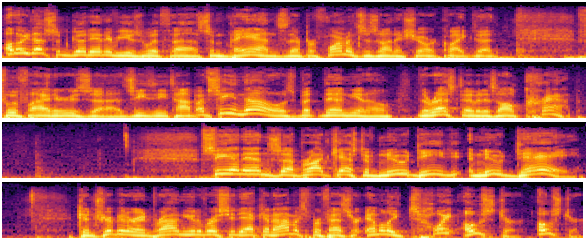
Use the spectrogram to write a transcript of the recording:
Although he does some good interviews with some bands, their performances on his show are quite good. Foo Fighters, uh, ZZ Top. I've seen those, but then, you know, the rest of it is all crap. CNN's uh, broadcast of New, D- New Day contributor and Brown University economics professor Emily Toy Oster, Oster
